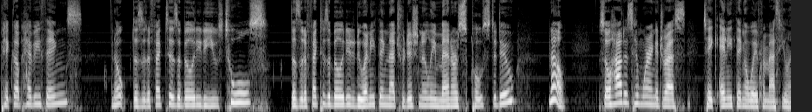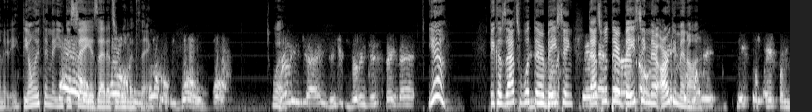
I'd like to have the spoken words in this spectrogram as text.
pick up heavy things nope does it affect his ability to use tools does it affect his ability to do anything that traditionally men are supposed to do no so how does him wearing a dress take anything away from masculinity? The only thing that you whoa, can say is that it's whoa, a woman thing. Whoa, whoa, whoa. What? Really, Jay? Did you really just say that? Yeah. Because that's what they're basing that's what they're basing their argument on. Takes away from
